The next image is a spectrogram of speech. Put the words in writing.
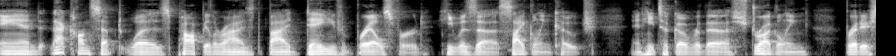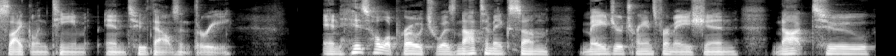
And that concept was popularized by Dave Brailsford. He was a cycling coach and he took over the struggling British cycling team in 2003. And his whole approach was not to make some major transformation, not to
